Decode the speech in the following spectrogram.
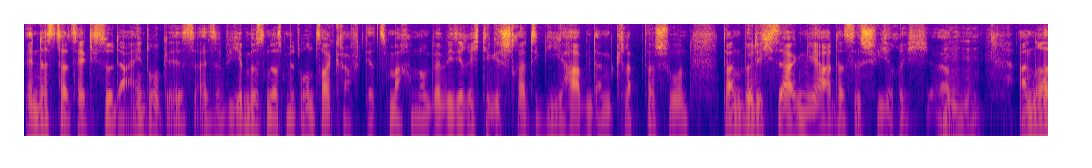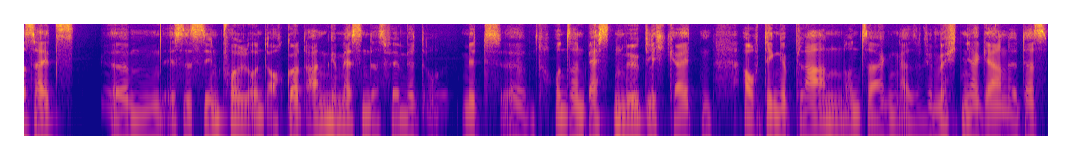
wenn das tatsächlich so der Eindruck ist, also wir müssen das mit unserer Kraft jetzt machen. Und wenn wir die richtige Strategie haben, dann klappt das schon. Dann würde ich sagen, ja, das ist schwierig. Ähm, mhm. andererseits ähm, ist es sinnvoll und auch Gott angemessen, dass wir mit, mit äh, unseren besten Möglichkeiten auch Dinge planen und sagen, also wir möchten ja gerne, dass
